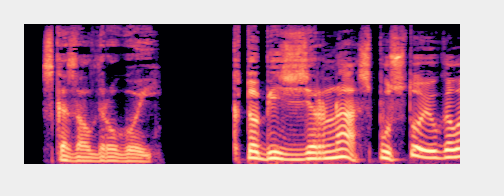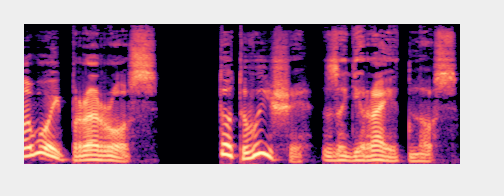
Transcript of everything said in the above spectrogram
— сказал другой. «Кто без зерна с пустою головой пророс, тот выше задирает нос.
